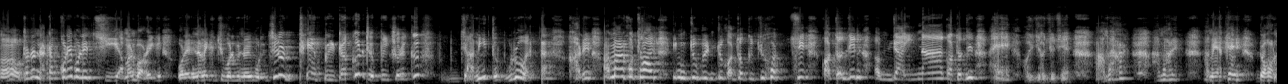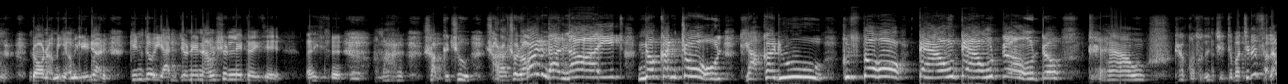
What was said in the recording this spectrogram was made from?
হ্যাঁ ওটা তো নাটক করে বলেছি। আমার বরের বরের নামে কিছু বলবি না বলছিল ঠেপিটাকে ঠেপি ছড়িকে জানি তো বুড়ো একটা ঘাড়ে আমার কথা হয় ইন্টু পিন্টু, কত কিছু হচ্ছে, কতদিন যাই না, কতদিন? হ্যাঁ ওই যে আমার আমার, আমি একে ডন ডন, আমি আমি লিডার। কিন্তু ওই একজনের নাম শুনলেই তো হয়েছে আমার সব কিছু সরাসরি on the night no control ক্যা করু কুস্ত হো, ট্যাও ট্যাও ট্যাও ট্যাও ট্যাও। কতদিন চিনতে পারছি না সালা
